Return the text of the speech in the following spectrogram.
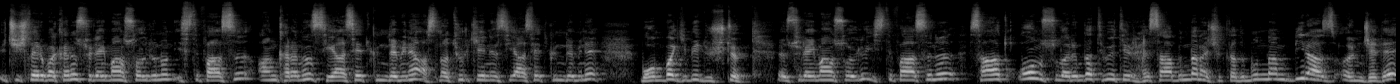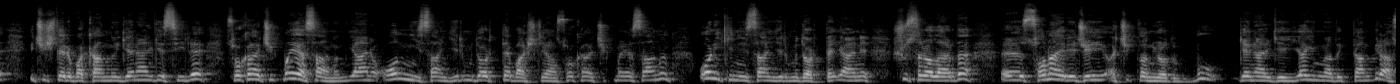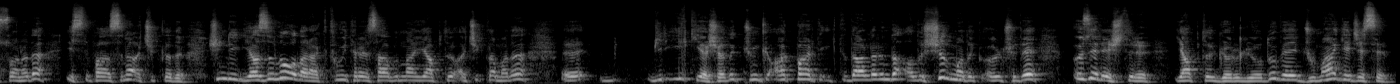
İçişleri Bakanı Süleyman Soylu'nun istifası Ankara'nın siyaset gündemine aslında Türkiye'nin siyaset gündemine bomba gibi düştü. Ee, Süleyman Soylu istifasını saat 10 sularında Twitter hesabından açıkladı. Bundan biraz önce de İçişleri Bakanlığı genelgesiyle sokağa çıkma yasağının yani 10 Nisan 24'te başlayan sokağa çıkma yasağının 12 Nisan 24'te yani şu sıralarda e, sona ereceği açıklanıyordu. Bu genelgeyi yayınladıktan biraz sonra da istifasını açıkladı. Şimdi yazılı olarak Twitter hesabından yaptığı açıklamada e, bir ilk yaşadık. Çünkü AK Parti iktidarlarında alışılmadık ölçüde öz eleştiri yaptığı görülüyordu ve Cuma gecesi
